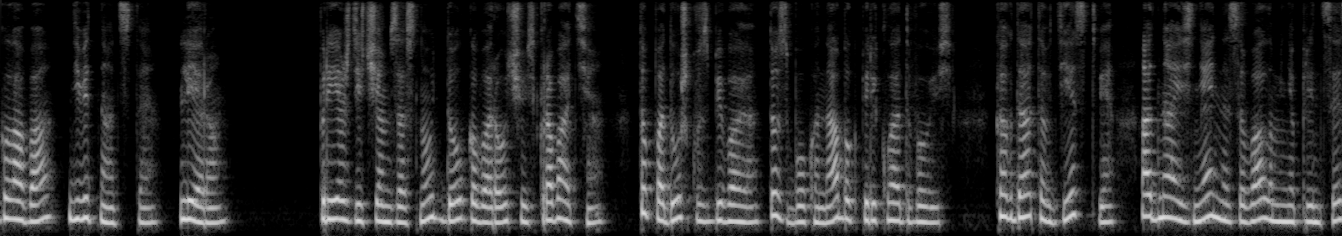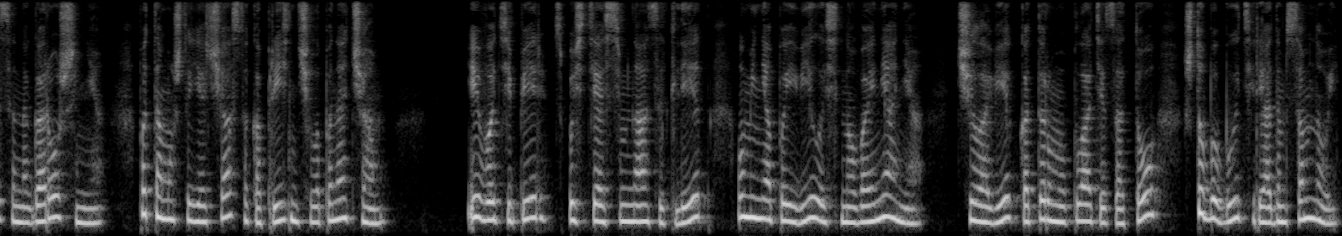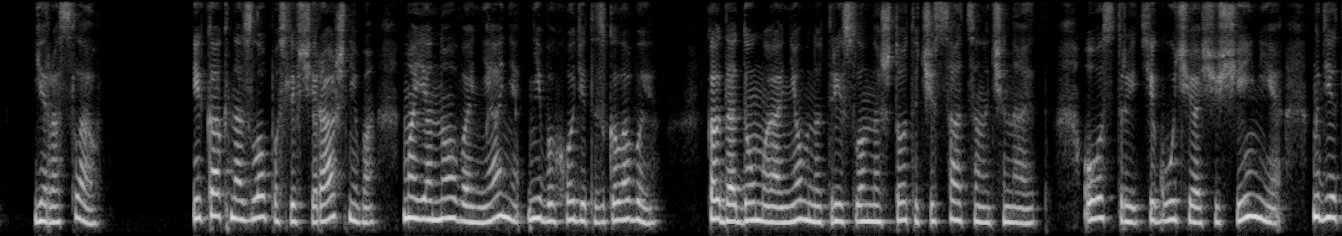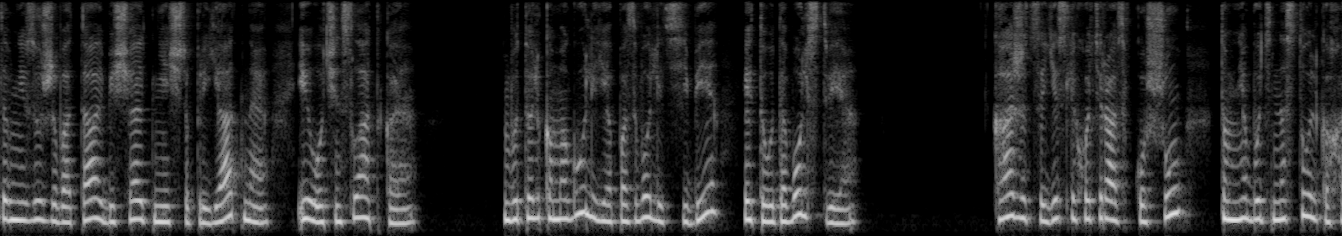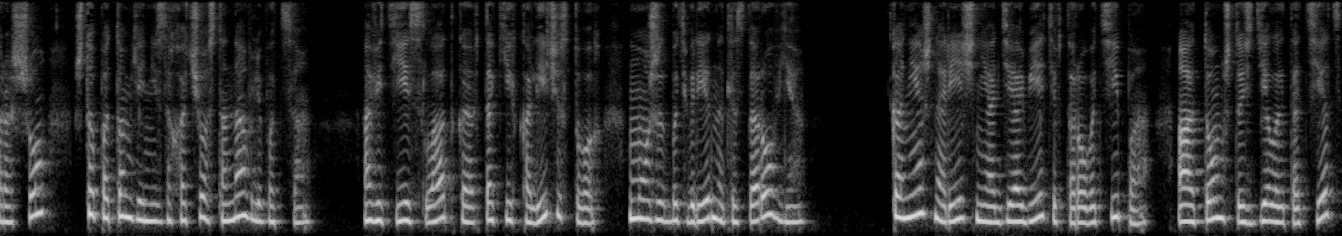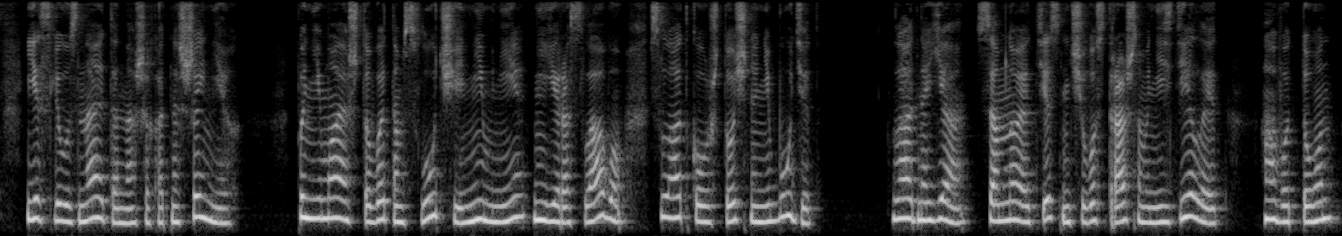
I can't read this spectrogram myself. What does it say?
Глава 19. Лера. Прежде чем заснуть, долго ворочаюсь в кровати. То подушку взбиваю, то с бока на бок перекладываюсь. Когда-то в детстве одна из нянь называла меня принцесса на горошине, потому что я часто капризничала по ночам. И вот теперь, спустя 17 лет, у меня появилась новая няня. Человек, которому платят за то, чтобы быть рядом со мной. Ярослав. И как назло после вчерашнего, моя новая няня не выходит из головы. Когда думаю о нем, внутри словно что-то чесаться начинает. Острые, тягучие ощущения где-то внизу живота обещают нечто приятное и очень сладкое. Вот только могу ли я позволить себе это удовольствие? Кажется, если хоть раз вкушу, то мне будет настолько хорошо, что потом я не захочу останавливаться – а ведь есть сладкое в таких количествах может быть вредно для здоровья. Конечно, речь не о диабете второго типа, а о том, что сделает отец, если узнает о наших отношениях. Понимая, что в этом случае ни мне, ни Ярославу сладко уж точно не будет. Ладно я, со мной отец ничего страшного не сделает, а вот он...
